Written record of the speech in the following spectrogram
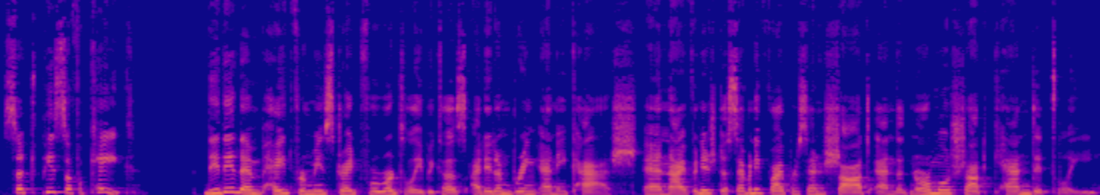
such piece of a cake. Lily then paid for me straightforwardly because I didn't bring any cash, and I finished the 75% shot and the normal shot candidly.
